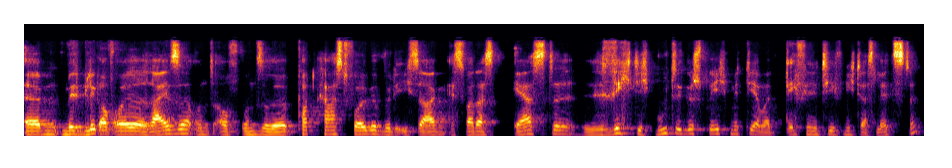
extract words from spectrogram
Ähm, mit Blick auf eure Reise und auf unsere Podcast-Folge würde ich sagen, es war das erste richtig gute Gespräch mit dir, aber definitiv nicht das letzte.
